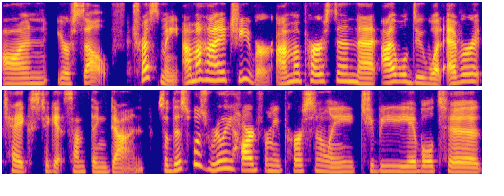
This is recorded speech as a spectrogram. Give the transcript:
on yourself. Trust me, I'm a high achiever. I'm a person that I will do whatever it takes to get something done. So this was really hard for me me personally to be able to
